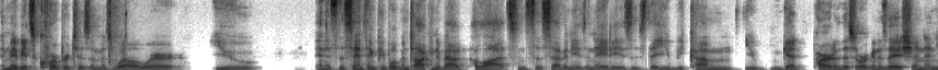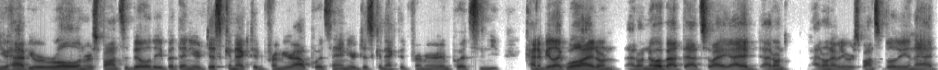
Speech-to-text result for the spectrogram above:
and maybe it's corporatism as well, where you and it's the same thing people have been talking about a lot since the 70s and 80s is that you become you get part of this organization and you have your role and responsibility but then you're disconnected from your outputs and you're disconnected from your inputs and you kind of be like well i don't i don't know about that so i i, I don't I don't have any responsibility in that.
